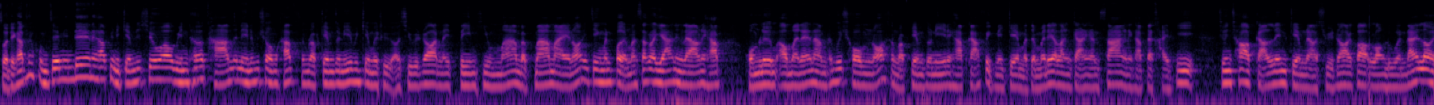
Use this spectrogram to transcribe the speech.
สวัสดีครับนี่ผมเจมินเด้นะครับอยู่ในเกมที่ชื่อว่า Winter c a f t นั่นเองท่านผู้ชมครับสำหรับเกมตัวนี้เป็นเกมมือถือเอาชีวิตรอดในธีมหิมะแบบมาใหม่เนาะจริงๆ มันเปิดมาสักระยะหนึ่งแล้วนะครับผมลืมเอามาแนะนำท่านผู้ชมเนาะสำหรับเกมตัวนี้นะครับกราฟิกในเกมอาจจะไม่ได้อลังการงานสร้างนะครับแต่ใครที่ชื่นชอบการเล่นเกมแนวชีวิตรอดก็ลองดูกันได้เลย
